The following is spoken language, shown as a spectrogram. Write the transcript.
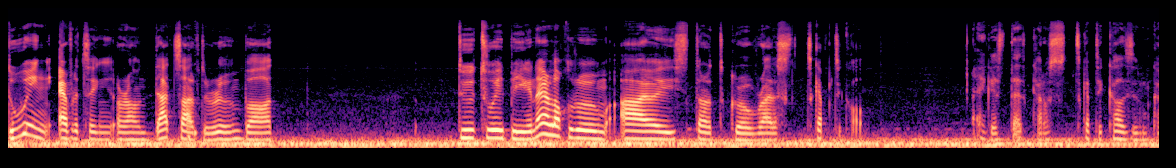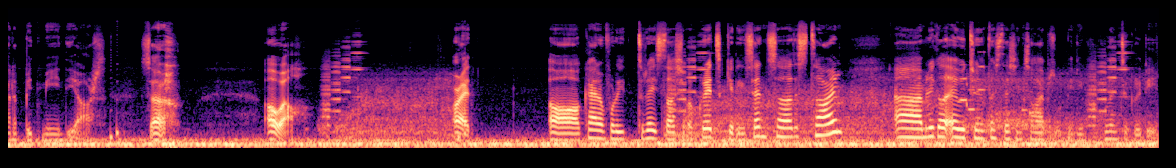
doing everything around that side of the room but due to it being an airlock room I started to grow rather skeptical I guess that kind of skepticism kind of bit me in the arse so oh well alright uh, kind of for today's starship upgrades getting sensor this time uh, medical able to infestation types with integrity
